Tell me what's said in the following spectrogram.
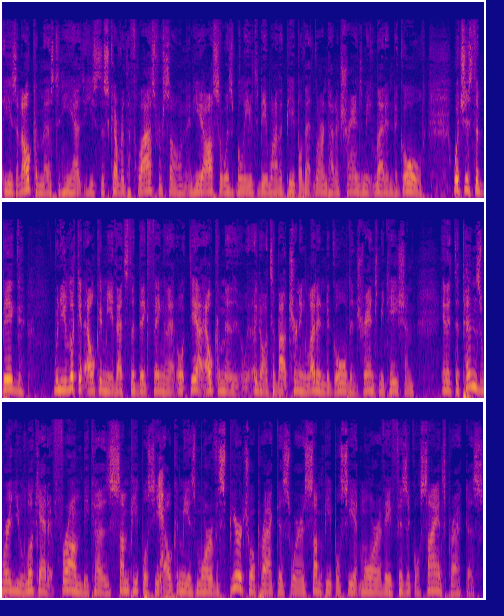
he's an alchemist and he has he's discovered the philosopher's stone and he also was believed to be one of the people that learned how to transmute lead into gold which is the big when you look at alchemy that's the big thing that oh, yeah alchemy you know it's about turning lead into gold and transmutation. And it depends where you look at it from because some people see alchemy as more of a spiritual practice whereas some people see it more of a physical science practice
